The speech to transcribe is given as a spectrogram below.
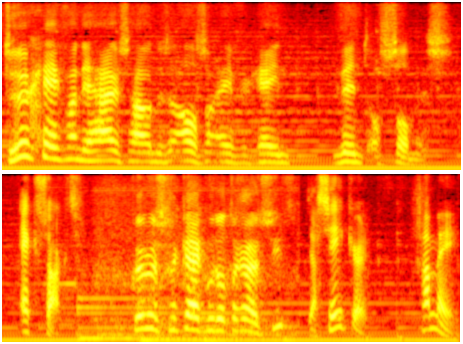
teruggeven aan die huishoudens als er even geen wind of zon is? Exact. Kunnen we eens gaan kijken hoe dat eruit ziet? Jazeker, ga mee.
